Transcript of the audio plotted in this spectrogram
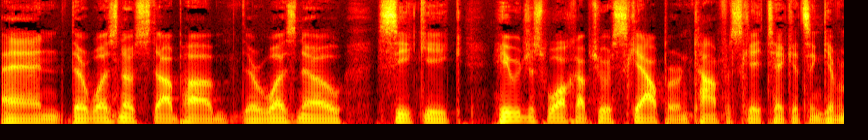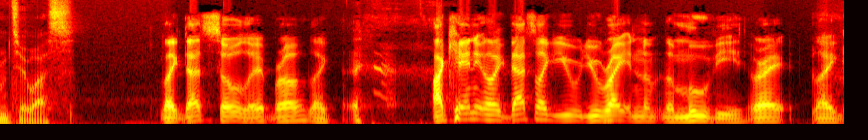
and there was no StubHub, there was no SeatGeek. He would just walk up to a scalper and confiscate tickets and give them to us. Like that's so lit, bro. Like I can't even- like that's like you you write in the, the movie, right? Like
